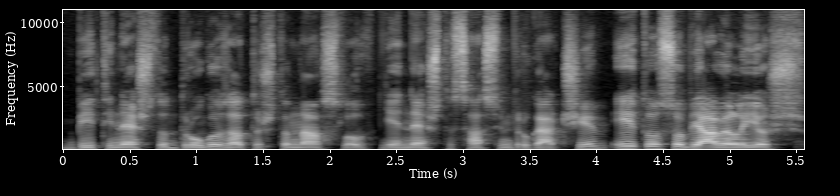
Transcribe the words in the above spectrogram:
biti nešto drugo, zato što naslov je nešto sasvim drugačije. I tu su objavili još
